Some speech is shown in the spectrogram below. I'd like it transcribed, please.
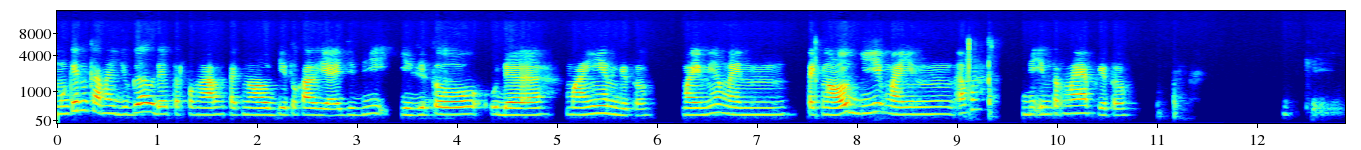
mungkin karena juga udah terpengaruh teknologi itu kali ya jadi ya iya. gitu udah main gitu. Mainnya main teknologi main apa di internet gitu. Oke.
